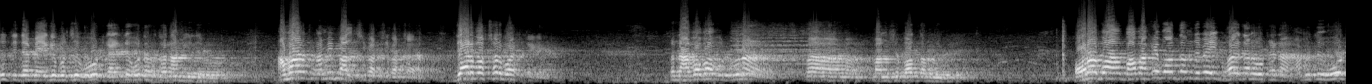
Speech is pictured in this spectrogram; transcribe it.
দু তিনটা মেয়েকে বলছি ওট গাড়িতে ওটা ওটা নামিয়ে দেবো। আমার, আমি পালছি পাচ্ছি বাচ্চা। দেড় বছর বয়স থেকে। না বাবা, উঠবো না। মানুষের বদনাম দেবে। ওরা বাবাকে বদনাম দেবে এই ভয় তারা ওঠে না। আমি তো ওঠ।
